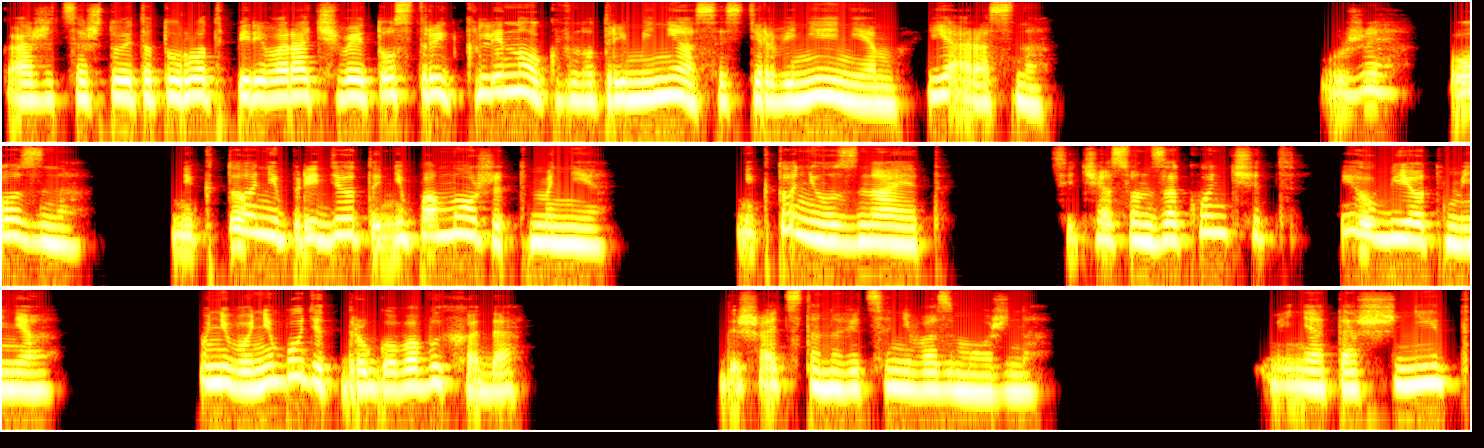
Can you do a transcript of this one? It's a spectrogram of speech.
Кажется, что этот урод переворачивает острый клинок внутри меня со стервенением, яростно. Уже поздно. Никто не придет и не поможет мне. Никто не узнает. Сейчас он закончит и убьет меня. У него не будет другого выхода. Дышать становится невозможно. Меня тошнит,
